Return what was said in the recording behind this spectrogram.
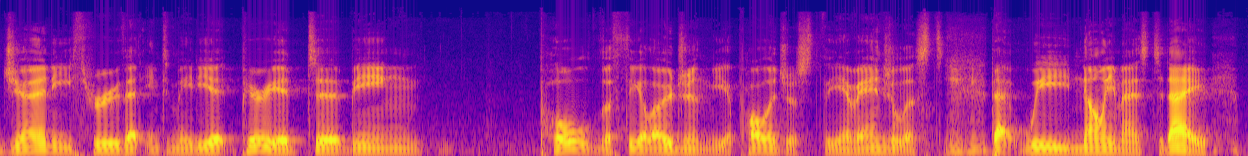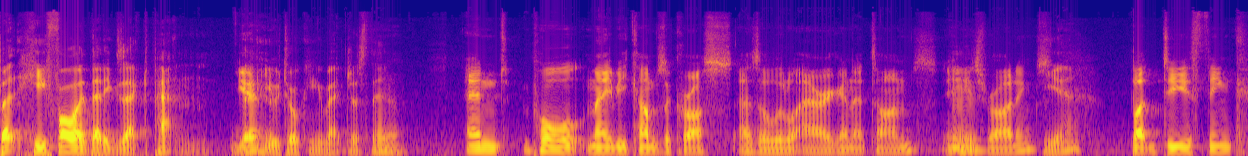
journey through that intermediate period to being Paul, the theologian, the apologist, the evangelist Mhm. that we know him as today, but he followed that exact pattern Yeah. that you were talking about just then. Yeah. And Paul maybe comes across as a little arrogant at times in Mm. his writings. Yeah. But do you think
